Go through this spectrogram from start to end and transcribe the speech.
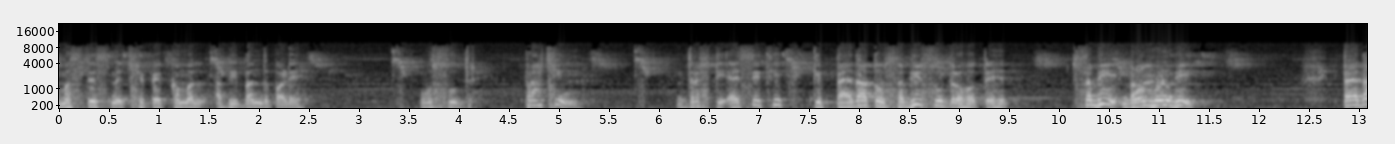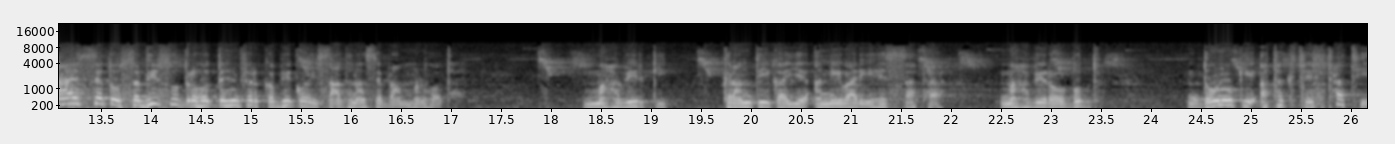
मस्तिष्क में छिपे कमल अभी बंद पड़े वो शूद्र है, प्राचीन। दृष्टि ऐसी थी कि पैदा तो सभी शूद्र होते हैं, सभी ब्राह्मण भी। पैदाइश से तो सभी शूद्र होते हैं, फिर कभी कोई साधना से ब्राह्मण होता है। महावीर की क्रांति का यह अनिवार्य हिस्सा था। महावीर और बुद्ध दोनों की अथक चेष्टा थी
